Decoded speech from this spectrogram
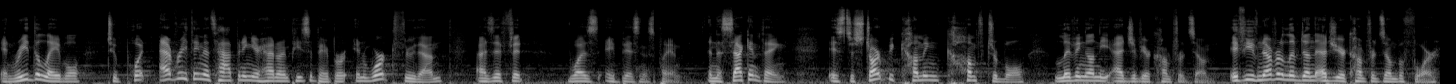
and read the label to put everything that's happening in your head on a piece of paper and work through them as if it was a business plan. And the second thing is to start becoming comfortable living on the edge of your comfort zone. If you've never lived on the edge of your comfort zone before,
